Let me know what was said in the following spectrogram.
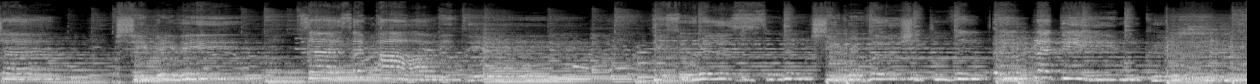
cer Și privițe se aminti Din surâs și cuvânt Împletim în câmp.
